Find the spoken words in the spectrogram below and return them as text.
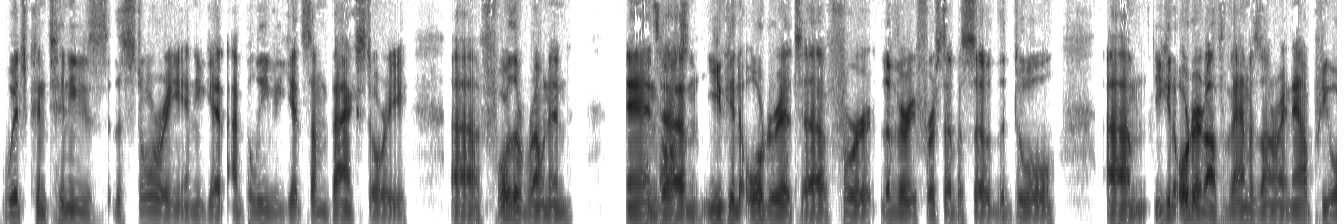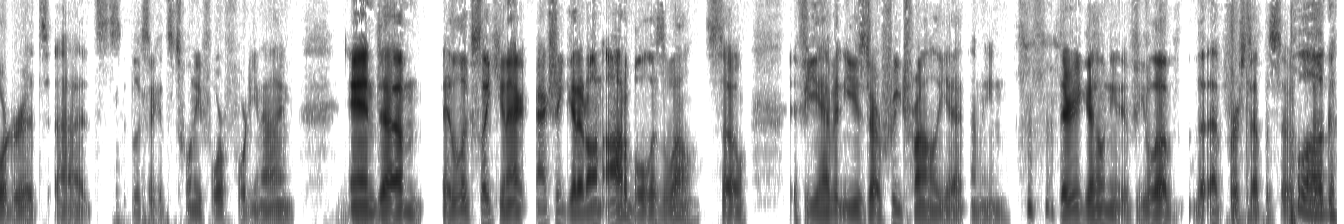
which continues the story, and you get, I believe, you get some backstory uh, for the Ronin, and awesome. um, you can order it uh, for the very first episode, the duel. Um, you can order it off of Amazon right now. Pre-order it. Uh, it's, it looks like it's twenty four forty nine, and um, it looks like you can ac- actually get it on Audible as well. So if you haven't used our free trial yet, I mean, there you go. And if you love th- that first episode, But- Plug.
